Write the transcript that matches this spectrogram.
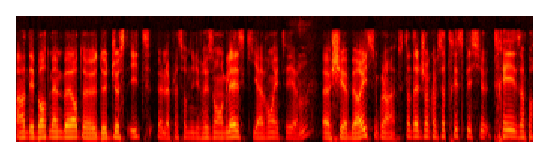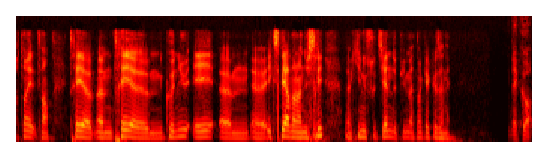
un des board members de, Just Eat, euh, la plateforme de livraison anglaise, qui avant était euh, mmh. euh, chez Uber Eats. Donc voilà, tout un tas de gens comme ça très spéciaux, très importants, enfin très très connus et experts dans l'industrie, qui nous soutiennent depuis maintenant quelques années. D'accord.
